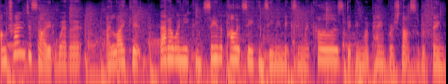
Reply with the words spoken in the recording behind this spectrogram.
I'm trying to decide whether I like it better when you can see the palette so you can see me mixing my colours, dipping my paintbrush, that sort of thing,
